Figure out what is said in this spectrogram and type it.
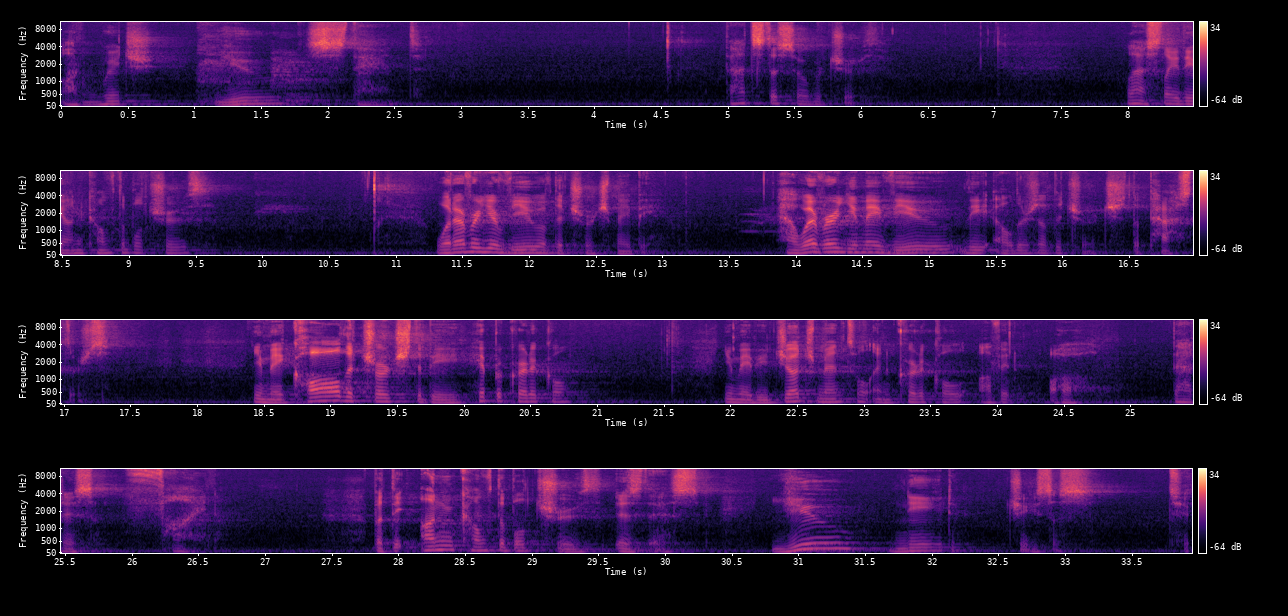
on which you stand? That's the sober truth. Lastly, the uncomfortable truth. Whatever your view of the church may be, however you may view the elders of the church, the pastors, you may call the church to be hypocritical. You may be judgmental and critical of it all. That is fine. But the uncomfortable truth is this you need Jesus too.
